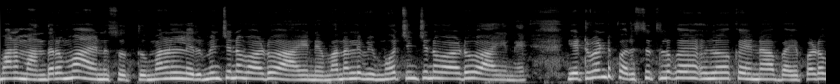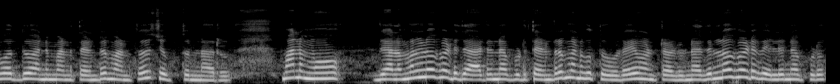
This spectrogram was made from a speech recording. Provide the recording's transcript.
మనం అందరము ఆయన సొత్తు. మనల్ని నిర్మించిన వాడు ఆయనే. మనల్ని విమో వాడు ఆయనే. ఎటువంటి పరిస్థితులలోకైనా భయపడవద్దు అని మన తండ్రి మనతో చెప్తున్నారు మనము జలముల్లో పడి దాటినప్పుడు తండ్రి మనకు తోడై ఉంటాడు. నదుల్లో పడి వెళ్ళినప్పుడు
